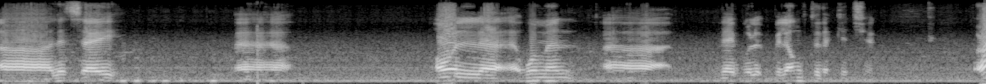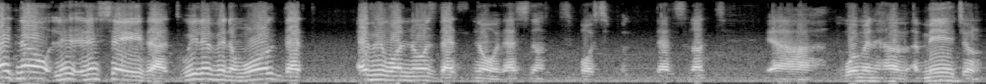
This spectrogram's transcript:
uh, let's say, uh, all women, uh, they belong to the kitchen. Right now, let, let's say that we live in a world that everyone knows that no, that's not possible. That's not. Uh, women have a major,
